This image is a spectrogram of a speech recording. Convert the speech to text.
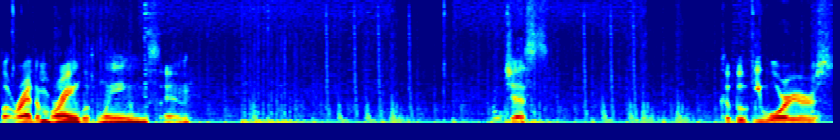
But random brain with wings and just kabuki warriors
